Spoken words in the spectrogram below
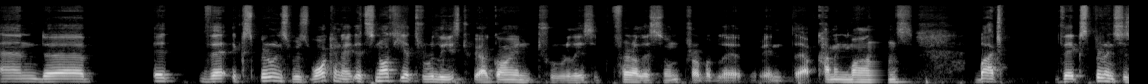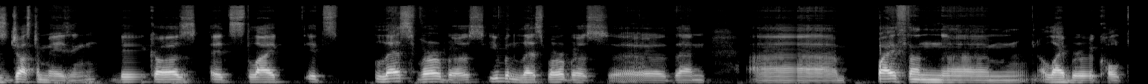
and uh, it the experience was working. It's not yet released. We are going to release it fairly soon, probably in the upcoming months. But the experience is just amazing because it's like it's less verbose, even less verbose uh, than uh, Python um, library called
